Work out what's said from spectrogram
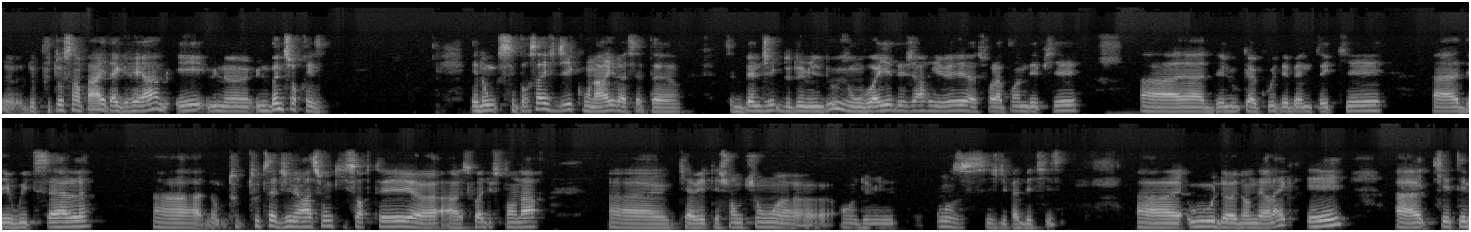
de, plutôt sympa et d'agréable et une, une bonne surprise. Et donc, c'est pour ça que je dis qu'on arrive à cette, euh, cette Belgique de 2012 où on voyait déjà arriver euh, sur la pointe des pieds euh, des Lukaku, des Benteke, des Witzel, donc toute cette génération qui sortait soit du standard, qui avait été champion en 2011, si je dis pas de bêtises, ou d'Anderlecht, et qui était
